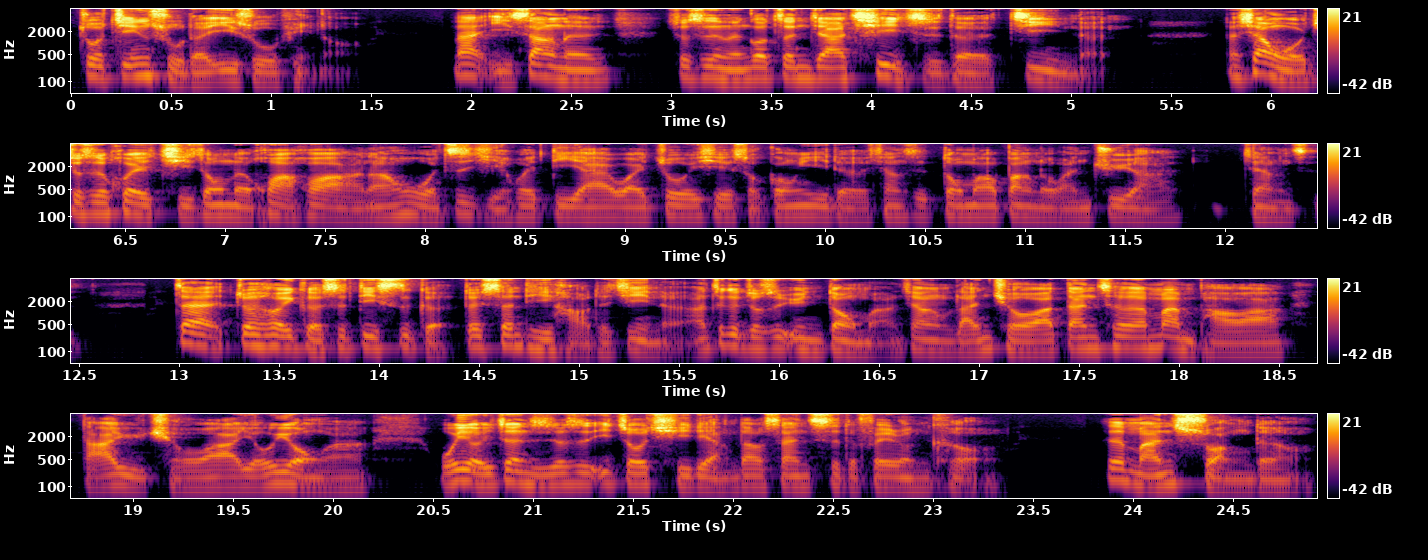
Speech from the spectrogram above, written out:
做金属的艺术品哦。那以上呢，就是能够增加气质的技能。那像我就是会其中的画画，然后我自己也会 DIY 做一些手工艺的，像是逗猫棒的玩具啊这样子。在最后一个是第四个对身体好的技能啊，这个就是运动嘛，像篮球啊、单车、慢跑啊、打羽球啊、游泳啊。我有一阵子就是一周骑两到三次的飞轮课。这蛮爽的哦，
